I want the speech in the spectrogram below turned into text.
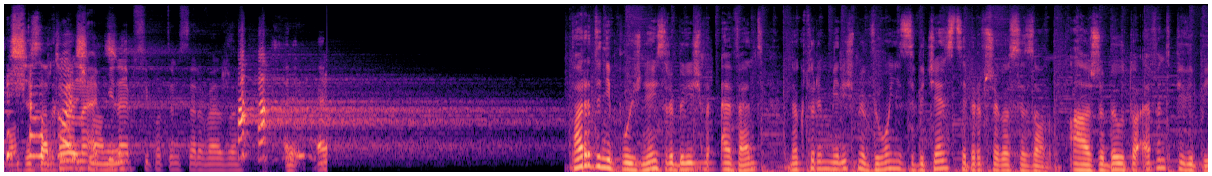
Pełna Spokojnie. epilepsji po tym serwerze. Parę dni później zrobiliśmy event, na którym mieliśmy wyłonić zwycięzcę pierwszego sezonu. A że był to event PvP,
